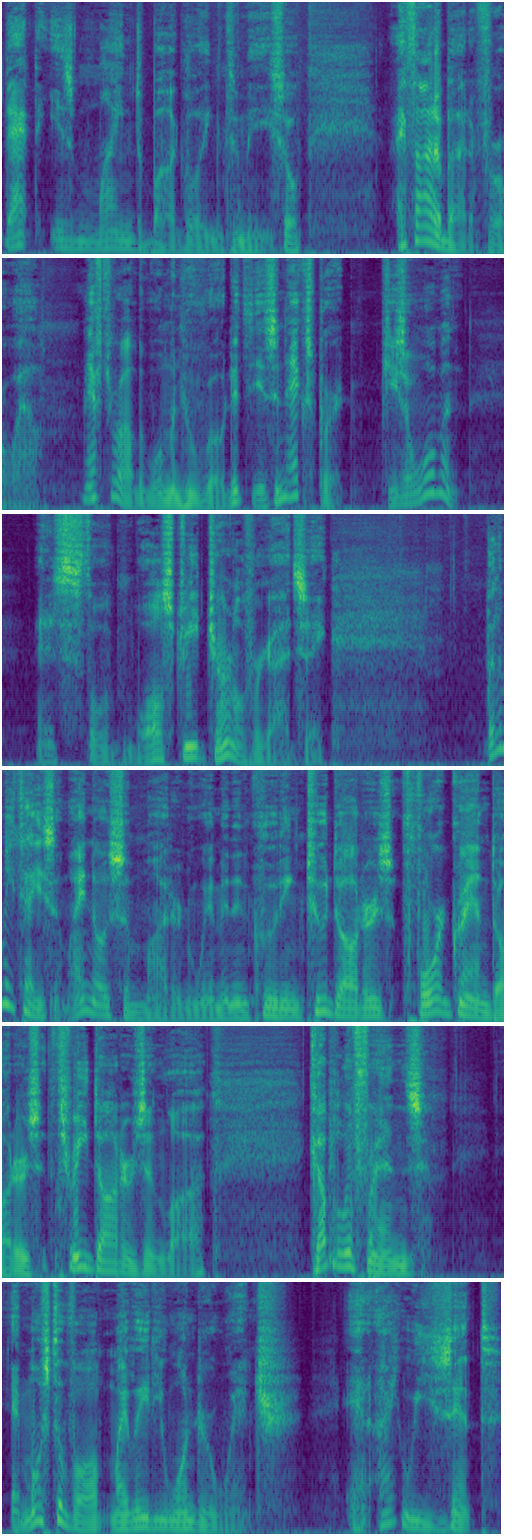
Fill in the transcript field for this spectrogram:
That is mind boggling to me. So I thought about it for a while. After all, the woman who wrote it is an expert. She's a woman. And it's the Wall Street Journal, for God's sake. But let me tell you something. I know some modern women, including two daughters, four granddaughters, three daughters in law, a couple of friends, and most of all, my Lady Wonder Wench. And I resent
